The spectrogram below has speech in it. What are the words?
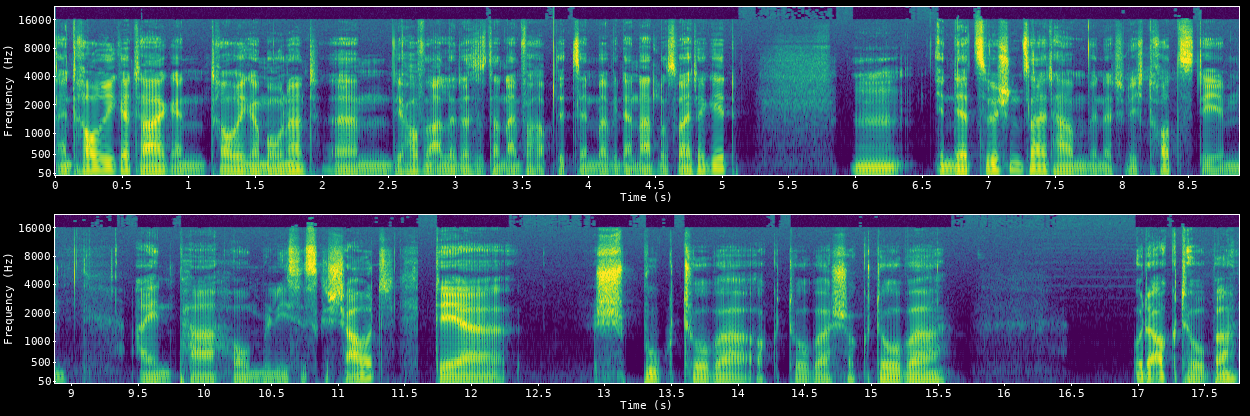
Ein trauriger Tag, ein trauriger Monat. Ähm, wir hoffen alle, dass es dann einfach ab Dezember wieder nahtlos weitergeht. Mm, In der Zwischenzeit haben wir natürlich trotzdem ein paar Home Releases geschaut. Der Spuktober, Oktober, Schocktober oder Oktober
